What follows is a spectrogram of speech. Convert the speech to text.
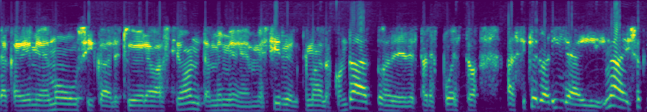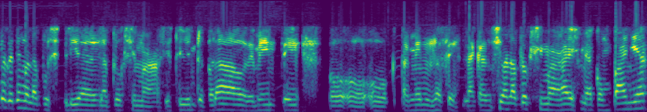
la academia de música, el estudio de grabación, también me, sirve el tema de los contactos, de, estar expuesto. Así que lo haría y, nada, y yo creo que tengo la posibilidad de la próxima, si estoy bien preparado, de mente, o, también, no sé, la canción la próxima vez me acompaña,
